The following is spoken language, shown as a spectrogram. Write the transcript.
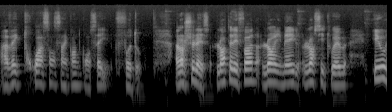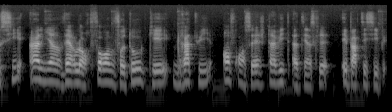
avec 350 conseils photos. Alors je te laisse leur téléphone, leur email, leur site web et aussi un lien vers leur forum photo qui est gratuit en français. Je t'invite à t'y inscrire et participer.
